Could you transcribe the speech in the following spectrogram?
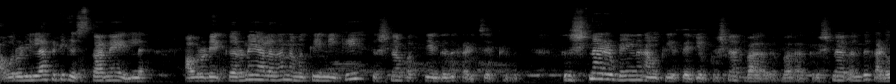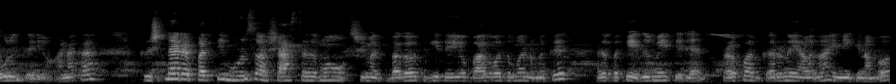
அவருடைய இல்லாக்கிட்டே இஸ்கானே இல்லை. அவருடைய கருணையால் தான் நமக்கு இன்றைக்கி கிருஷ்ண பக்தின்றது கிடச்சிருக்குது. கிருஷ்ணர் அப்படின்னு நமக்கு தெரியும். கிருஷ்ணர் ப கிருஷ்ணர் வந்து கடவுள்னு தெரியும். ஆனாக்கா கிருஷ்ணரை பற்றி முழுசாக சாஸ்திரமோ ஸ்ரீமத் பகவத்கீதையோ பாகவதமோ நமக்கு அதை பற்றி எதுவுமே தெரியாது. பிரபாத் கருணையால் தான் இன்றைக்கி நம்ம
